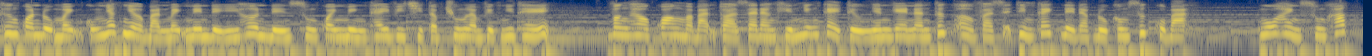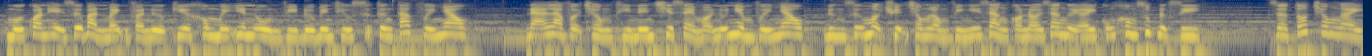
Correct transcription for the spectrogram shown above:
Thương quan độ mệnh cũng nhắc nhở bản mệnh nên để ý hơn đến xung quanh mình thay vì chỉ tập trung làm việc như thế. Vâng hào quang mà bạn tỏa ra đang khiến những kẻ tiểu nhân ghen ăn tức ở và sẽ tìm cách để đạp đổ công sức của bạn. Ngũ hành xung khắc, mối quan hệ giữa bản mệnh và nửa kia không mấy yên ổn vì đôi bên thiếu sự tương tác với nhau. Đã là vợ chồng thì nên chia sẻ mọi nỗi niềm với nhau, đừng giữ mọi chuyện trong lòng vì nghĩ rằng có nói ra người ấy cũng không giúp được gì. Giờ tốt trong ngày,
